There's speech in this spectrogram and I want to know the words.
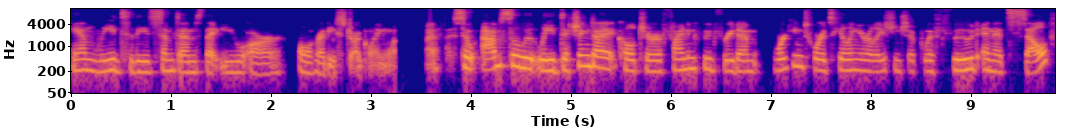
can lead to these symptoms that you are already struggling with. So, absolutely ditching diet culture, finding food freedom, working towards healing your relationship with food in itself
